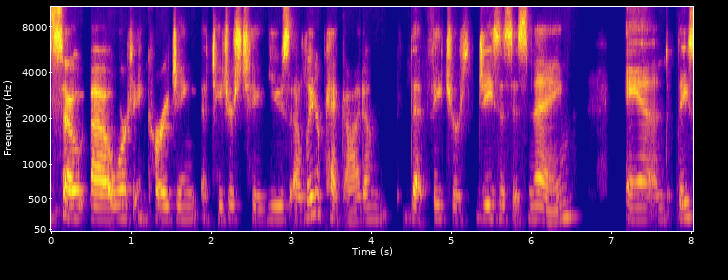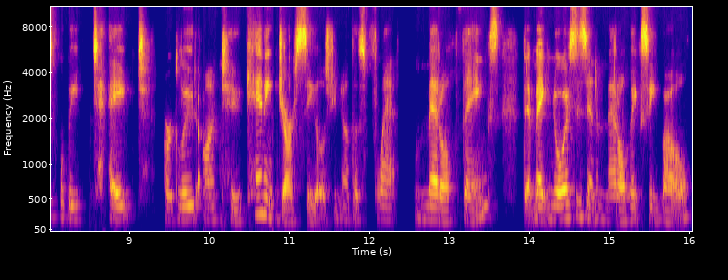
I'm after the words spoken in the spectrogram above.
so uh, we're encouraging uh, teachers to use a leader pack item that features Jesus's name and these will be taped or glued onto canning jar seals, you know, those flat metal things that make noises in a metal mixing bowl.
